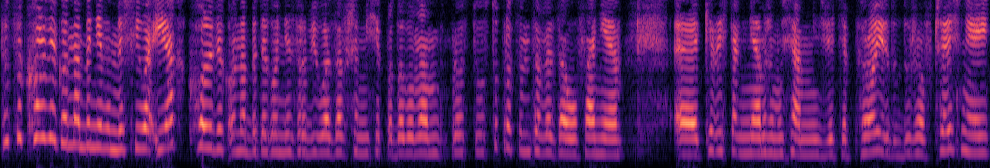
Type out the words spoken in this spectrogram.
to cokolwiek ona by nie wymyśliła i jakkolwiek ona by tego nie zrobiła, zawsze mi się podoba. Mam po prostu stuprocentowe zaufanie. E, kiedyś tak miałam, że musiałam mieć, wiecie, projekt dużo wcześniej,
